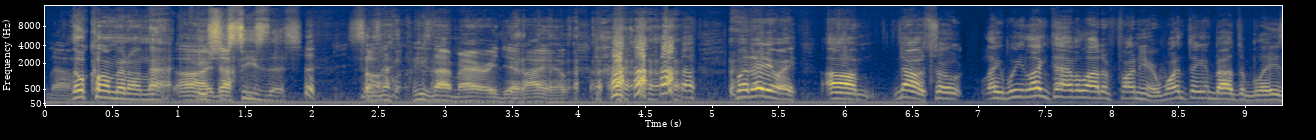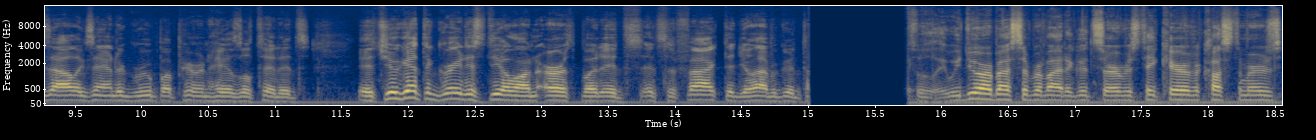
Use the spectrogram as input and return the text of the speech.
No. No comment on that. All he right, no. sees this. He's So not, he's not married yet. I am. but anyway, um, no. So like we like to have a lot of fun here. One thing about the Blaise Alexander Group up here in Hazleton, it's it's you'll get the greatest deal on earth, but it's it's the fact that you'll have a good time. Absolutely. We do our best to provide a good service, take care of the customers,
